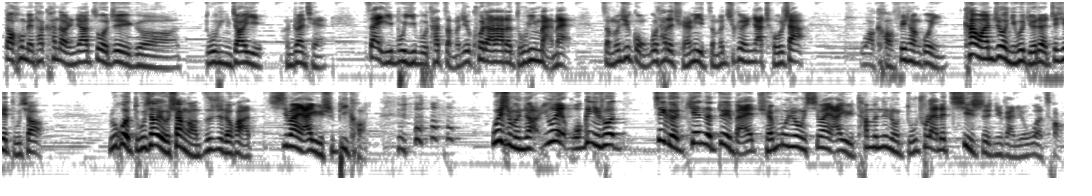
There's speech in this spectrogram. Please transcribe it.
到后面他看到人家做这个毒品交易很赚钱，再一步一步他怎么去扩大他的毒品买卖，怎么去巩固他的权利，怎么去跟人家仇杀，我靠，非常过瘾。看完之后你会觉得这些毒枭，如果毒枭有上岗资质的话，西班牙语是必考的。为什么你知道？因为我跟你说，这个片的对白全部用西班牙语，他们那种读出来的气势，你就感觉我操，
